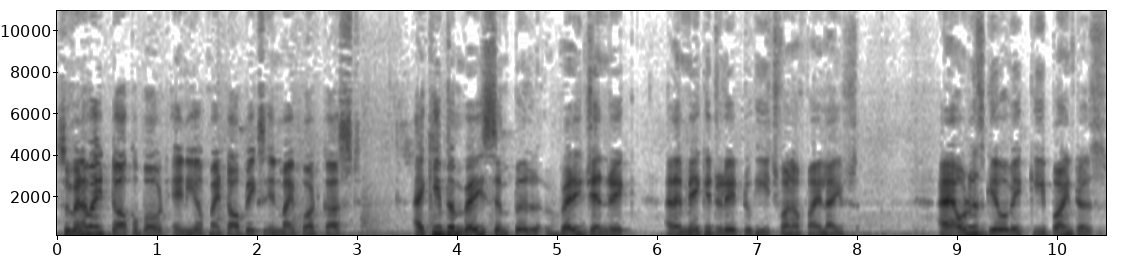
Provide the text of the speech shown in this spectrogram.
So, whenever I talk about any of my topics in my podcast, I keep them very simple, very generic, and I make it relate to each one of my lives and I always give away key pointers.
